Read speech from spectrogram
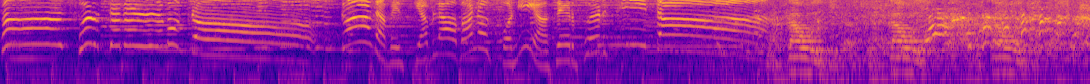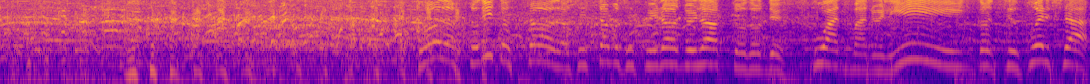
más fuerte del mundo. Cada vez que hablaba nos ponía a hacer fuercita. acabo de tirar, acabo de tirar, acabo de tirar. Todos, toditos, todos estamos esperando el acto donde Juan Manuelín con su fuerza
